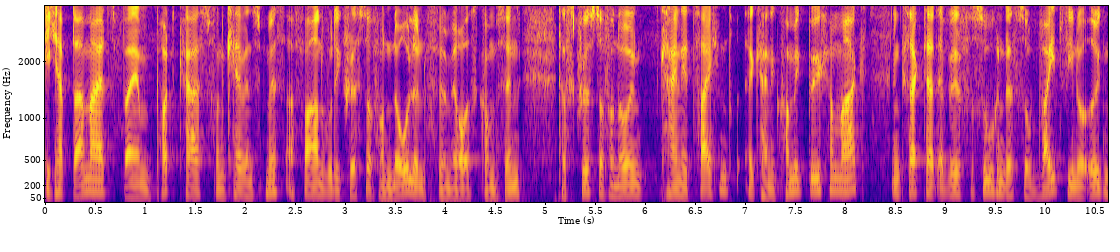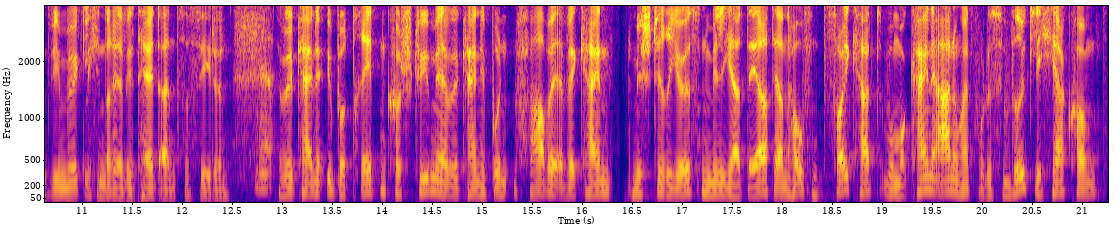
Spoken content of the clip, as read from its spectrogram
Ich habe damals beim Podcast von Kevin Smith erfahren, wo die Christopher Nolan-Filme rauskommen sind, dass Christopher Nolan keine Zeichen, äh, keine Comicbücher mag und gesagt hat, er will versuchen, das so weit wie nur irgendwie möglich in der Realität anzusiedeln. Ja. Er will keine überdrehten Kostüme, er will keine bunten Farbe, er will keinen mysteriösen Milliardär, der einen Haufen Zeug hat, wo man keine Ahnung hat, wo das wirklich herkommt.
